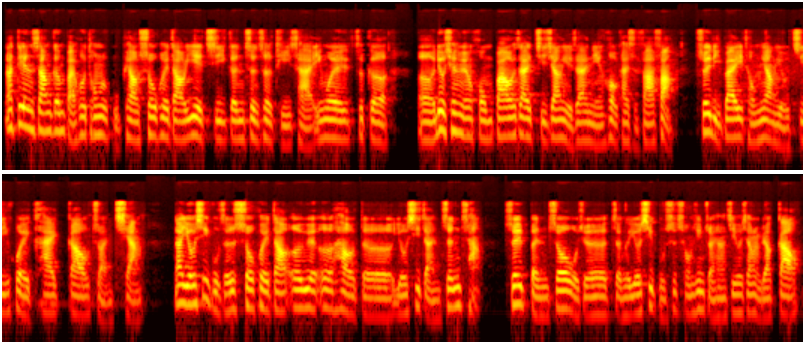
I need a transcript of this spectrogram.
那电商跟百货通路股票收回到业绩跟政策题材，因为这个呃六千元红包在即将也在年后开始发放，所以礼拜一同样有机会开高转强。那游戏股则是收回到二月二号的游戏展增场。所以本周我觉得整个游戏股市重新转向机会相对比较高。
